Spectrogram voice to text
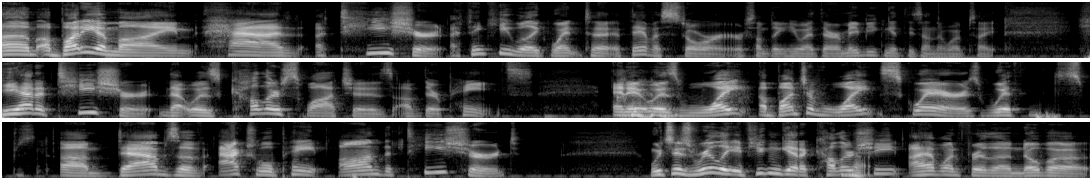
Um, a buddy of mine had a T-shirt. I think he like went to if they have a store or something. He went there, or maybe you can get these on their website. He had a T-shirt that was color swatches of their paints, and it was white, a bunch of white squares with um, dabs of actual paint on the T-shirt. Which is really, if you can get a color Yeah. sheet, I have one for the Nova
